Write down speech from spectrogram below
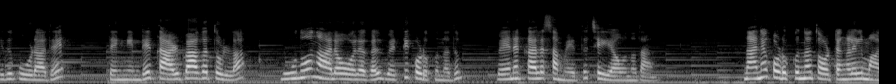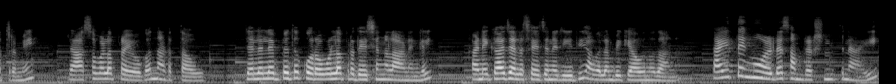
ഇതുകൂടാതെ തെങ്ങിന്റെ താഴ്ഭാഗത്തുള്ള മൂന്നോ നാലോ ഓലകൾ വെട്ടിക്കൊടുക്കുന്നതും വേനൽക്കാല സമയത്ത് ചെയ്യാവുന്നതാണ്. നന കൊടുക്കുന്ന തോട്ടങ്ങളിൽ മാത്രമേ രാസവള പ്രയോഗം നടത്താവൂ. ജലലഭ്യത കുറവുള്ള പ്രദേശങ്ങളാണെങ്കിൽ കണികാ ജലസേചന രീതി അവലംബിക്കാവുന്നതാണ്. തൈത്തെങ്ങുകളുടെ സംരക്ഷണത്തിനായി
